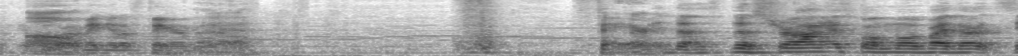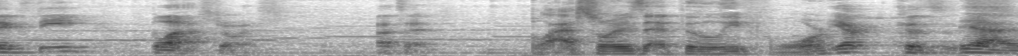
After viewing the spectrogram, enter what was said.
If Oh. we want to make it a fair battle. Yeah. Fair. The, the strongest one will fight there at 60, Blastoise. That's it. Blastoise at the Elite Four? Yep, because yeah,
